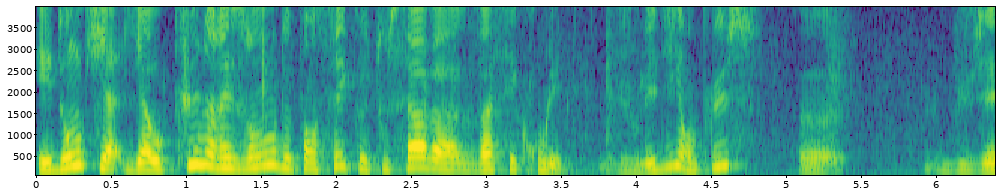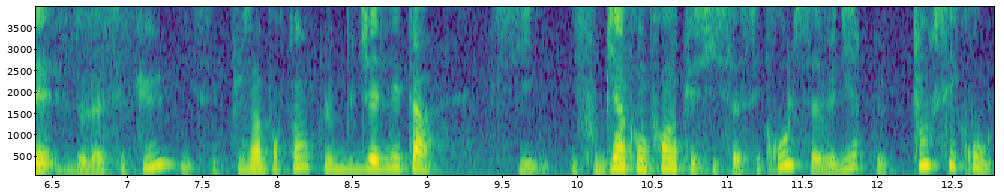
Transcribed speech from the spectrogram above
Et donc, il n'y a, aucune raison de penser que tout ça va s'écrouler. Je vous l'ai dit, en plus, le budget de la Sécu, c'est plus important que le budget de l'État. il faut bien comprendre que si ça s'écroule, ça veut dire que tout s'écroule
